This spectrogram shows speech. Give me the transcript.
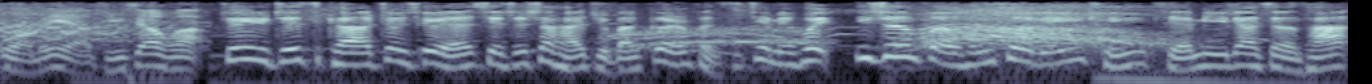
我们也要听笑话。近日，Jessica 郑秀妍现身上海举办个人粉丝见面会，一身粉红色连衣裙，甜蜜亮相的她，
